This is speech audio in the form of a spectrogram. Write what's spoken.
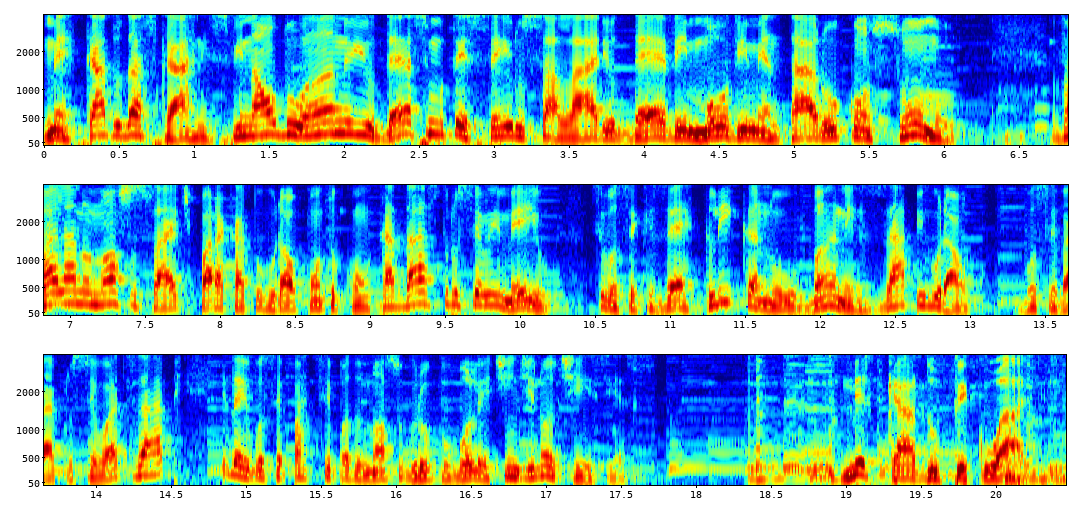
Mercado das carnes. Final do ano e o 13º salário devem movimentar o consumo. Vai lá no nosso site paracaturural.com, cadastre o seu e-mail. Se você quiser, clica no banner Zap Rural. Você vai para o seu WhatsApp e daí você participa do nosso grupo Boletim de Notícias. Mercado Pecuário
